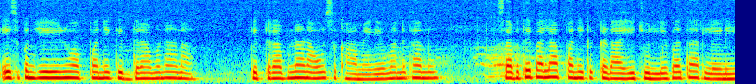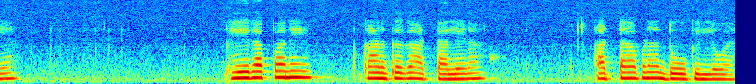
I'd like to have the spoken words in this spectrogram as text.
ਇਸ ਪੰਜੀਰੀ ਨੂੰ ਆਪਾਂ ਨੇ ਕਿੱਦਾਂ ਬਣਾਉਣਾ, ਕਿਸ ਬਣਾਉਣਾ ਉਹ ਸਿਖਾਵਾਂਗੇ ਮੈਂ ਤੁਹਾਨੂੰ। ਸਭ ਤੋਂ ਪਹਿਲਾਂ ਆਪਾਂ ਨੇ ਇੱਕ ਕੜਾਹੀ ਚੁੱਲ੍ਹੇ 'ਤੇ ਧਰ ਲੈਣੀ ਹੈ। ਫਿਰ ਆਪਾਂ ਨੇ ਕਣਕ ਦਾ ਆਟਾ ਲੈਣਾ। ਆਟਾ ਆਪਣਾ ਦੋ ਕਿਲੋ ਹੈ।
